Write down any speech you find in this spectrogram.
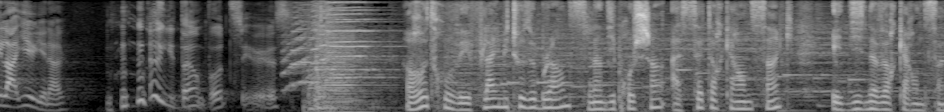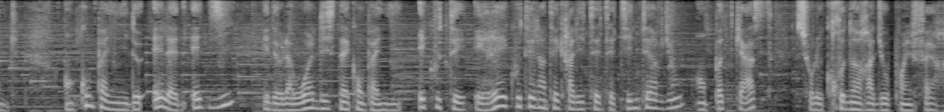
be like you, you know. no, you don't, but serious. Retrouvez Fly Me to the Browns lundi prochain à 7h45 et 19h45 en compagnie de Hélène Eddy et de la Walt Disney Company. Écoutez et réécoutez l'intégralité de cette interview en podcast sur le chronoradio.fr.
